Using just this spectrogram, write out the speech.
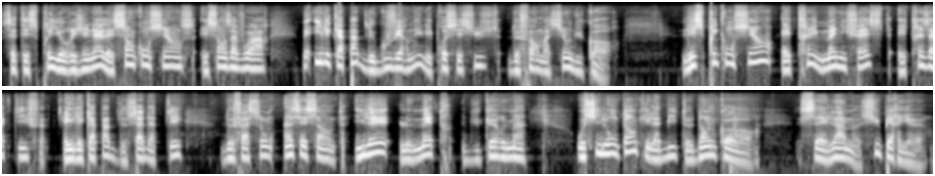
Cet esprit originel est sans conscience et sans avoir, mais il est capable de gouverner les processus de formation du corps. L'esprit conscient est très manifeste et très actif, et il est capable de s'adapter de façon incessante. Il est le maître du cœur humain, aussi longtemps qu'il habite dans le corps. C'est l'âme supérieure.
